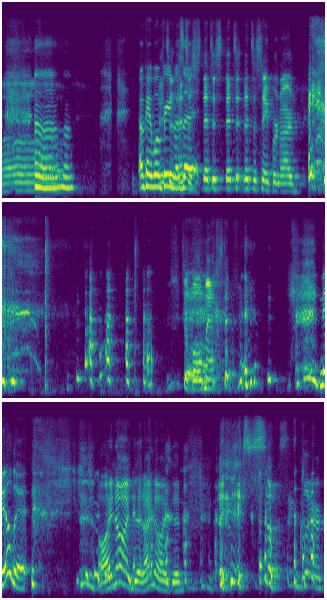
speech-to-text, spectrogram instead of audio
Oh. Uh, okay, what That's breed a, was that's, it? A, that's a that's a that's a Saint Bernard. it's a bull mastiff. Nailed it. Oh, I know I did. I know I did. It's so Sinclair,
